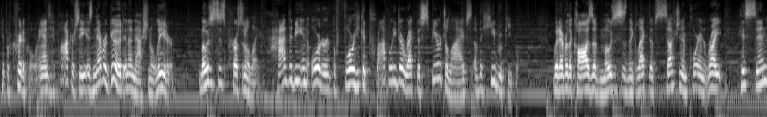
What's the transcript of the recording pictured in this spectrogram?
hypocritical, and hypocrisy is never good in a national leader. Moses' personal life had to be in order before he could properly direct the spiritual lives of the Hebrew people. Whatever the cause of Moses' neglect of such an important rite, his sin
